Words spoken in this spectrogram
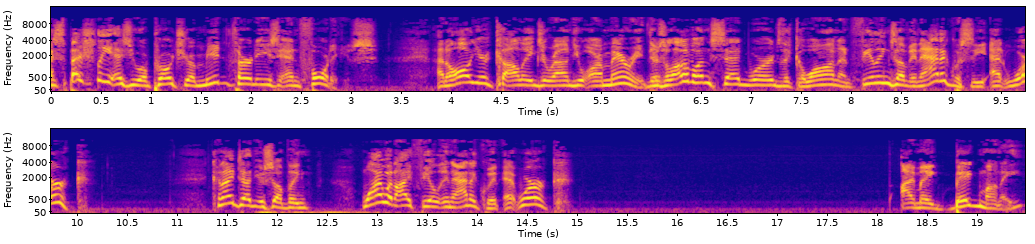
especially as you approach your mid-30s and 40s, and all your colleagues around you are married. There's a lot of unsaid words that go on and feelings of inadequacy at work. Can I tell you something? Why would I feel inadequate at work? I make big money,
